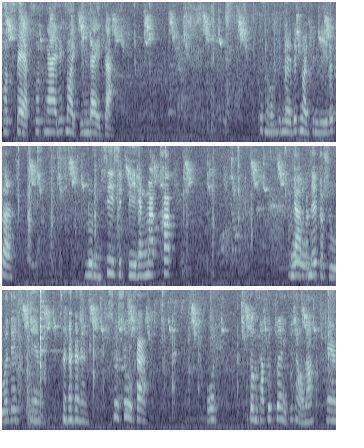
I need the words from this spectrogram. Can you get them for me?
สดแสบสดง่ายเด็กน้อยกินได้จ้ะผู้เฒ่ากินได้เด็กหน่อยกินดีแล้วจ้ะ รุ่น40ปีแห่งมักคักอย่าเป็นเด็กกระสูว่าเด็กเนี่ยสู้ๆค่ะ โอ้ยต้มพักเพื่อๆให้ผู้เฒ่าเนาะแม่น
